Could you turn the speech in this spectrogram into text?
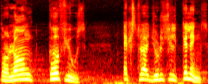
prolonged curfews, extrajudicial killings,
